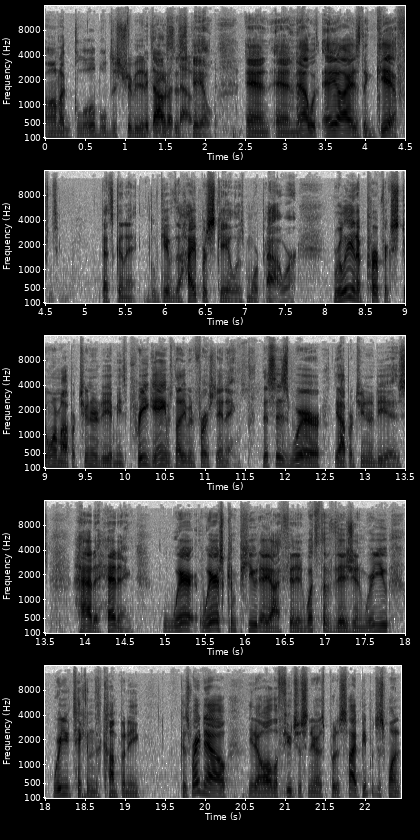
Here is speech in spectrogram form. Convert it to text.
on a global distributed Without basis scale, and and now with AI as the gift that's going to give the hyperscalers more power. Really, in a perfect storm opportunity, it means pre-game, it's not even first inning. This is where the opportunity is, had a heading. Where, where's compute AI fit in? What's the vision? Where you, where you taking the company? Because right now, you know, all the future scenarios put aside, people just want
